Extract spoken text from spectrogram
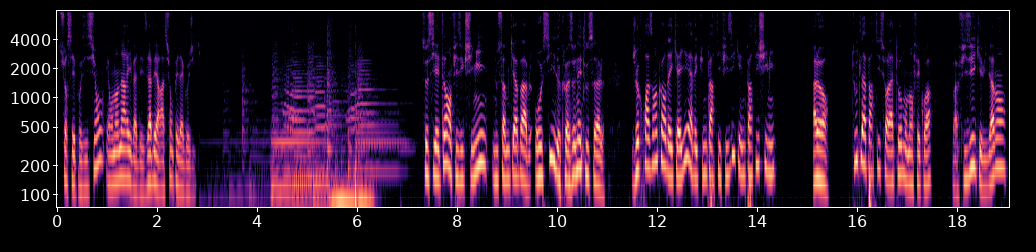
sur ces positions et on en arrive à des aberrations pédagogiques. Ceci étant, en physique-chimie, nous sommes capables aussi de cloisonner tout seul. Je croise encore des cahiers avec une partie physique et une partie chimie. Alors, toute la partie sur l'atome, on en fait quoi? Bah physique, évidemment.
